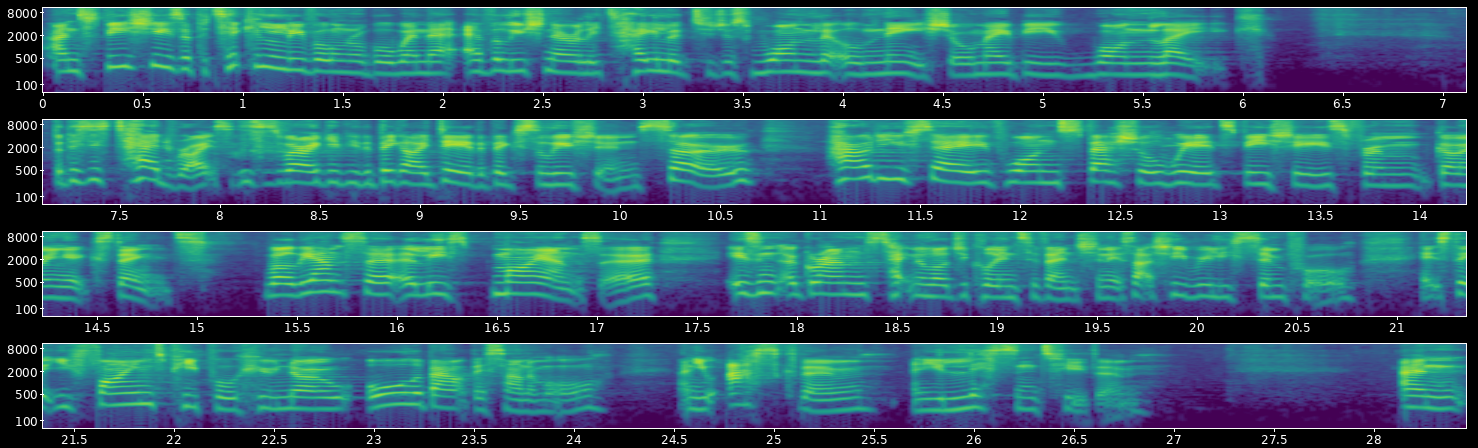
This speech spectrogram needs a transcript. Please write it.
And species are particularly vulnerable when they're evolutionarily tailored to just one little niche or maybe one lake. But this is TED, right? So this is where I give you the big idea, the big solution. So, how do you save one special weird species from going extinct? Well, the answer, at least my answer, isn't a grand technological intervention. It's actually really simple. It's that you find people who know all about this animal and you ask them and you listen to them. And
